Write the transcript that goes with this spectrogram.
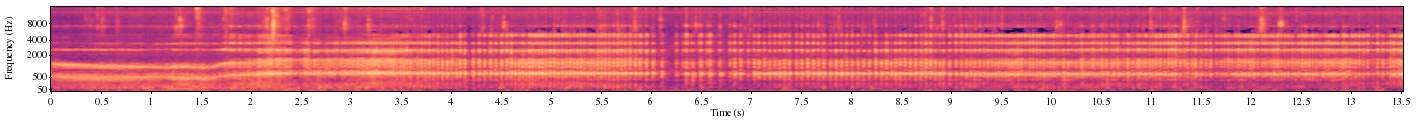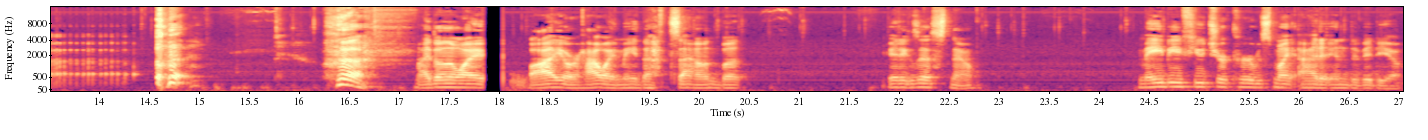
Oh, uh, I don't know why, why or how I made that sound, but it exists now. Maybe future Kirbs might add it in the video.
